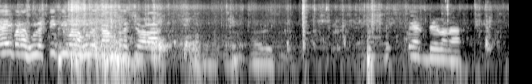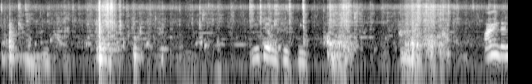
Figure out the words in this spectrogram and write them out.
এই বাড়া হুলে টিকি বাড়া হুলে দাম করেছি বাড়া? পেট দে বাড়া। নিচে উঠিস পানি দেন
